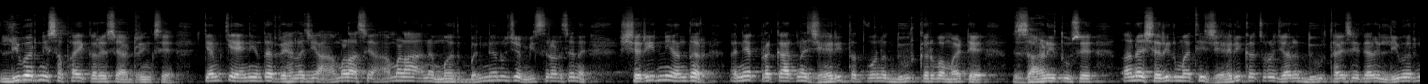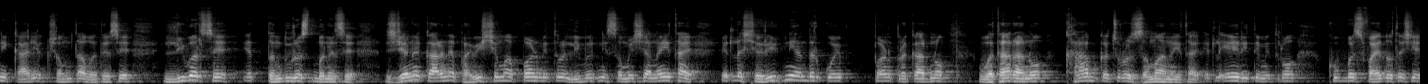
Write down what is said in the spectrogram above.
લીવરની સફાઈ કરે છે આ ડ્રિંક છે. કેમ કે એની અંદર રહેલા જે આમળા છે, આમળા અને મધ બંનેનું જે મિશ્રણ છે ને, શરીરની અંદર અનેક પ્રકારના ઝેરી તત્વોને દૂર કરવા માટે જાણીતું છે અને શરીરમાંથી ઝેરી કચરો જ્યારે દૂર થાય છે ત્યારે લીવરની કાર્યક્ષમતા વધે છે. લીવર છે એ તંદુરસ્ત બને છે. જેને કારણે ભવિષ્યમાં પણ મિત્રો લીવરની સમસ્યા નહીં થાય એટલે શરીરની અંદર કોઈ પણ પ્રકારનો વધારાનો ખરાબ કચરો જમા નહીં થાય. એટલે એ રીતે મિત્રો ખૂબ જ ફાયદો થશે.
